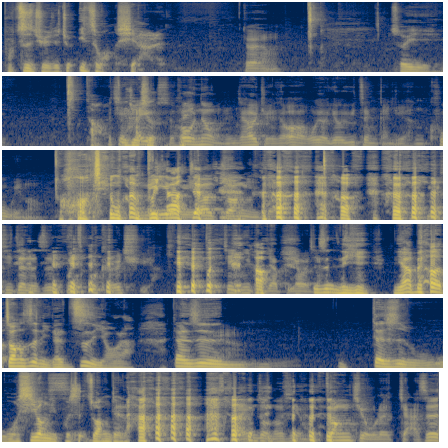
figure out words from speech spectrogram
不自觉的就一直往下了。对啊，所以，好，而且还有时候那种人家会觉得哦，我有忧郁症，感觉很酷，有没有？哦，千万不要这样要装一下，语气真的是不不可取啊！建议大家不要就是你你要不要装饰你的自由啦，但是、但是我希望你不是装的啦，反一种东西 装久了，假设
